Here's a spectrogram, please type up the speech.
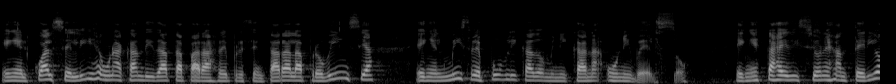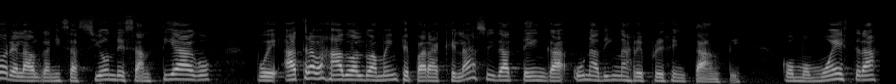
en el cual se elige una candidata para representar a la provincia en el Miss República Dominicana Universo. En estas ediciones anteriores, la organización de Santiago pues, ha trabajado arduamente para que la ciudad tenga una digna representante. Como muestra,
